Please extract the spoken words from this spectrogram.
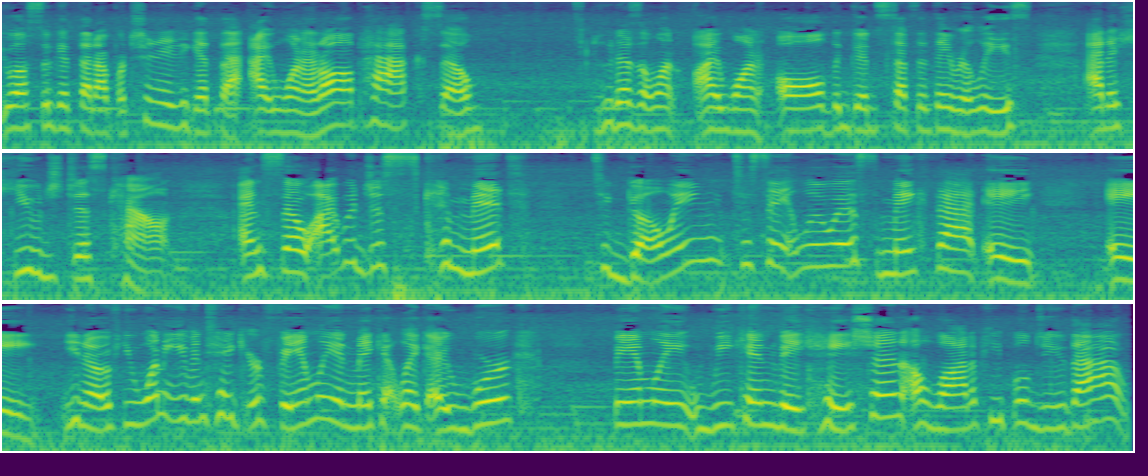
you also get that opportunity to get that I Want It All pack. So, who doesn't want I Want all the good stuff that they release at a huge discount? And so, I would just commit to going to St. Louis, make that a a you know, if you want to even take your family and make it like a work family weekend vacation, a lot of people do that.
